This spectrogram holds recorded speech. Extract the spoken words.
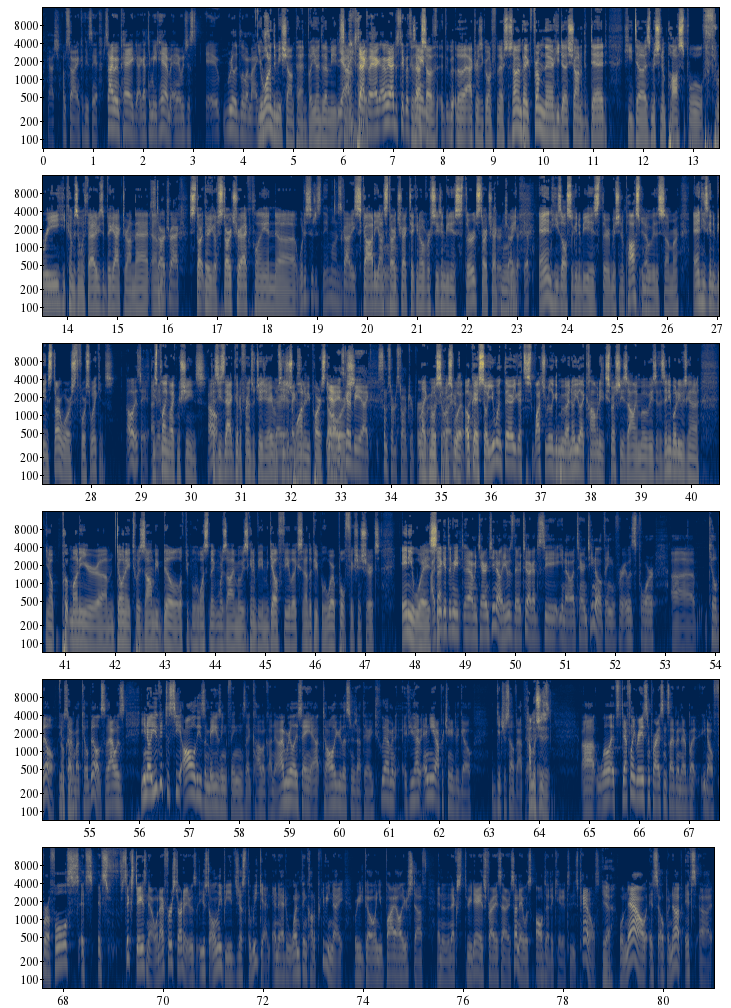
Gosh, I'm sorry, I'm confusing it. Simon Pegg. I got to meet him, and it was just, it really blew my mind. You wanted to meet Sean Penn, but you ended up meeting yeah, Simon exactly. Pegg. I, I mean, I just stick with Because I that's how the, the actors are going from there. So Simon Pegg, from there, he does Shaun of the Dead. He does Mission Impossible Three. He comes in with that. He's a big actor on that. Um, Star Trek. Star. There you go. Star Trek playing. Uh, what is it? His name on Scotty. Mm-hmm. Scotty on Star Trek taking over. So he's gonna be in his third Star Trek Third movie, Trek, yep. and he's also gonna be his third Mission Impossible Yep. movie this summer, and he's gonna be in Star Wars: The Force Awakens. Oh, is he? I He's didn't- playing like machines because Oh. he's that good of friends with J.J. Abrams. There he just wanted it- to be part of Star yeah, Wars he's gonna be like some sort of stormtrooper, like most of us would. Okay, so you went there, you got to watch a really good movie. I know you like comedies, especially zombie movies. If there's anybody who's gonna, you know, put money or um, donate to a zombie bill of people who wants to make more zombie movies, it's gonna be Miguel Felix and other people who wear Pulp Fiction shirts. Anyways, I did get to meet. I mean, Tarantino. He was there too. I got to see, you know, a Tarantino thing for it was for uh, Kill Bill. He was Okay. talking about Kill Bill. So that was, you know, you get to see all these amazing things at Comic Now, I'm really saying out to all your listeners out there, if you haven't, if you have any opportunity to go, get yourself out there. how much is it? Uh, well, it's definitely raised in price since I've been there, but you know, for a full, it's it's six days now. When I first started, it was it used to only be just the weekend, and it had one thing called a preview night where you'd go and you buy all your stuff, and then the next three days, Friday, Saturday, Sunday, was all dedicated to these panels. Yeah. Well, now it's opened up. It's uh,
